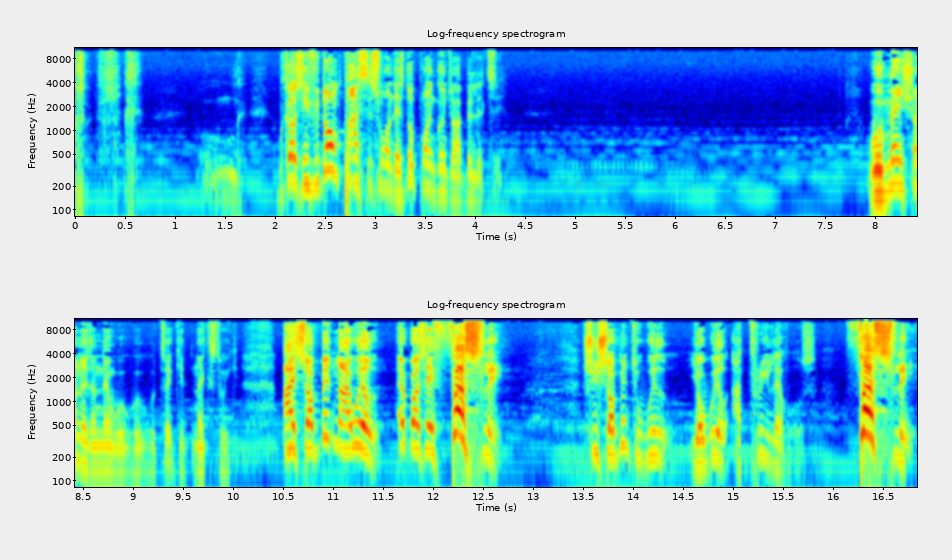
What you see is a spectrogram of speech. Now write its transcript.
because if you don't pass this one, there's no point going to ability. We'll mention it and then we'll, we'll, take it next week. I submit my will. Everybody say, firstly, you submit to will your will at three levels. Firstly,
